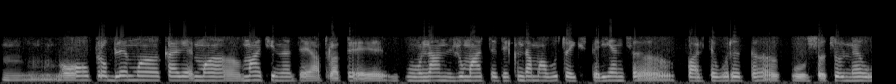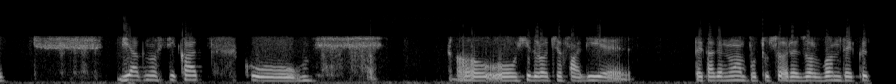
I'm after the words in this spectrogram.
um, o problemă care mă macină de aproape un an jumate de când am avut o experiență foarte urâtă cu soțul meu diagnosticat cu uh, o hidrocefalie pe care nu am putut să o rezolvăm decât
